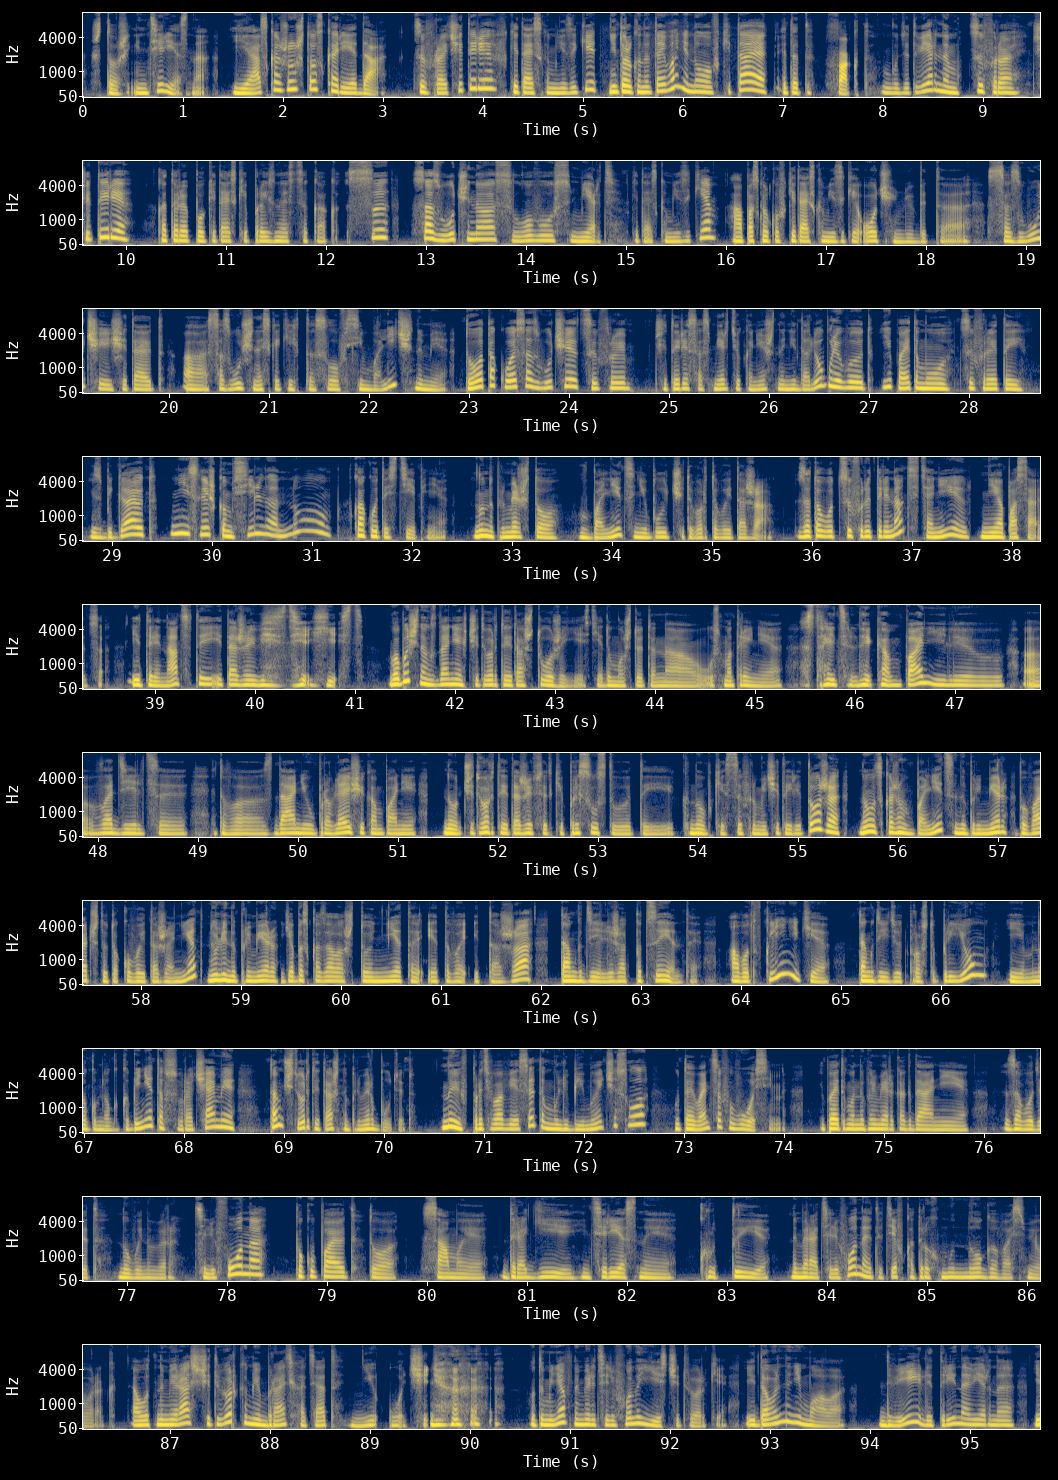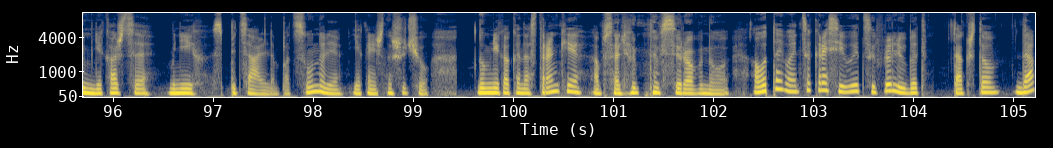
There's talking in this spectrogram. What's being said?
Что ж, интересно. Я скажу, что скорее да. Цифра 4 в китайском языке не только на Тайване, но в Китае этот факт будет верным. Цифра 4 которая по-китайски произносится как «с», созвучна слову «смерть» в китайском языке. А поскольку в китайском языке очень любят э, созвучие и считают э, созвучность каких-то слов символичными, то такое созвучие цифры 4 со смертью, конечно, недолюбливают, и поэтому цифры этой избегают не слишком сильно, но в какой-то степени. Ну, например, что в больнице не будет четвертого этажа. Зато вот цифры 13 они не опасаются. И 13 этажи везде есть. В обычных зданиях четвертый этаж тоже есть. Я думаю, что это на усмотрение строительной компании или э, владельца этого здания, управляющей компании. Но четвертые этажи все-таки присутствуют, и кнопки с цифрами 4 тоже. Но вот, скажем, в больнице, например, бывает, что такого этажа нет. Ну или, например, я бы сказала, что нет этого этажа там, где лежат пациенты. А вот в клинике, там, где идет просто прием и много-много кабинетов с врачами, там четвертый этаж, например, будет. Ну и в противовес этому любимое число у тайваньцев 8. И поэтому, например, когда они заводят новый номер телефона, покупают, то самые дорогие, интересные, крутые номера телефона — это те, в которых много восьмерок. А вот номера с четверками брать хотят не очень. Вот у меня в номере телефона есть четверки, и довольно немало. Две или три, наверное. И мне кажется, мне их специально подсунули. Я, конечно, шучу. Но мне, как иностранке, абсолютно все равно. А вот тайваньцы красивые цифры любят. Так что, да.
